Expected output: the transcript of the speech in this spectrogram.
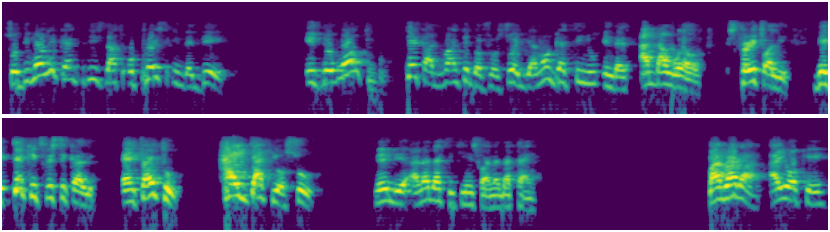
So demonic entities that operate in the day, if they want to take advantage of your soul, they are not getting you in the other world spiritually, they take it physically and try to hijack your soul. Maybe another teachings for another time. My brother, are you okay?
